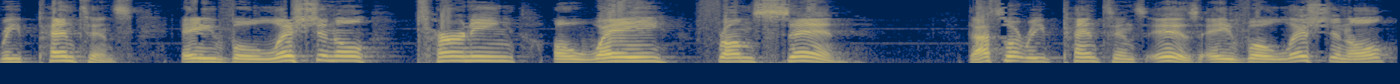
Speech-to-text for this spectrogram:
repentance a volitional turning away from sin. That's what repentance is a volitional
